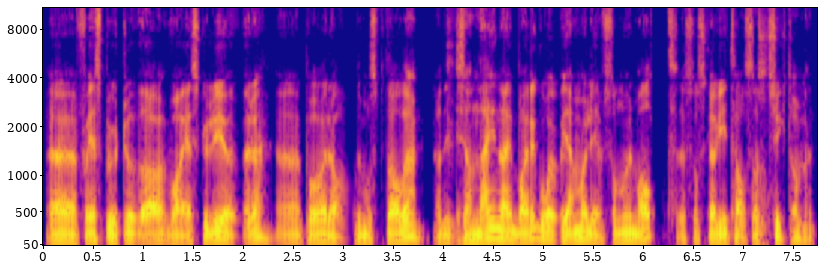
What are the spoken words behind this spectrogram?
Uh, for jeg spurte jo da hva jeg skulle gjøre uh, på Radiumhospitalet. og de sa nei, nei, bare gå hjem og lev som normalt, så skal vi ta oss av sykdommen.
